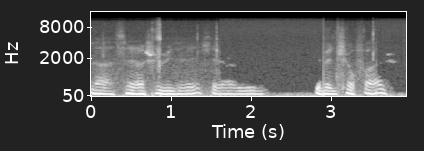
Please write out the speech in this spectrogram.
Là, c'est la cheminée, c'est la où il y avait le chauffage.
